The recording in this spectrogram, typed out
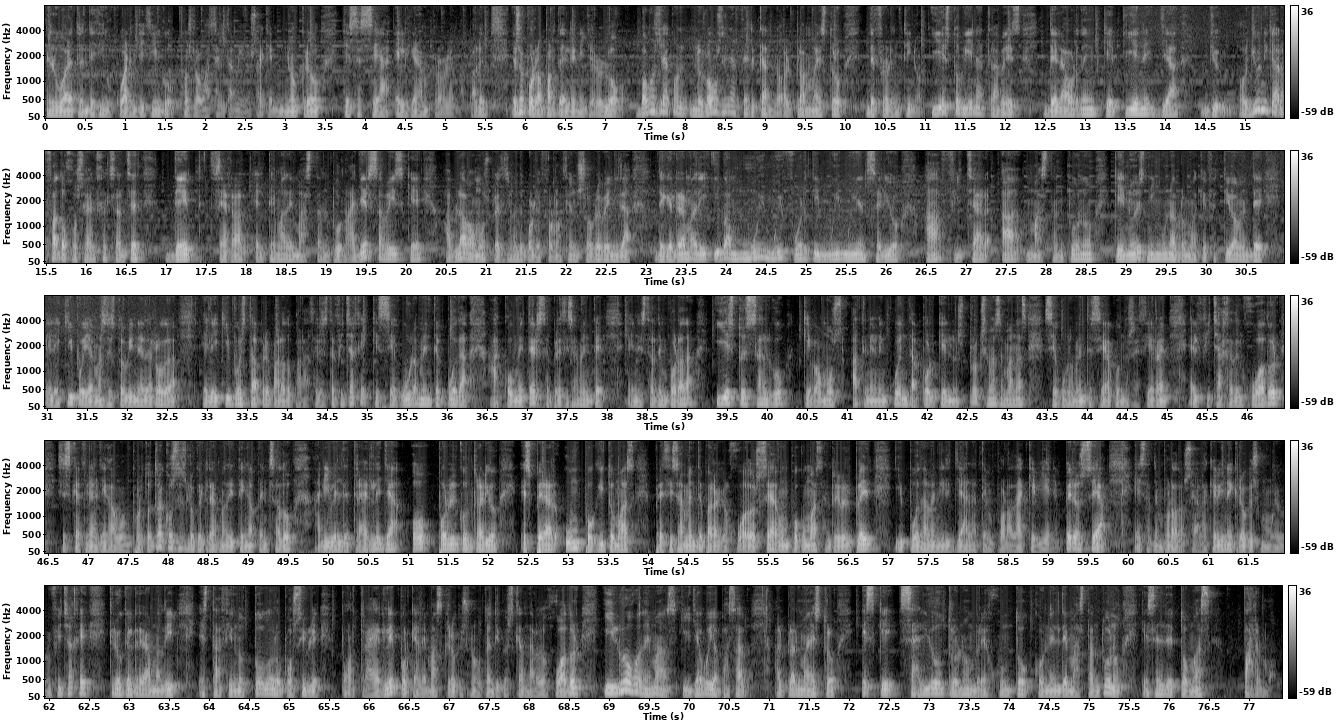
en lugar de 35, 45, pues lo va a hacer también. O sea que no creo que ese sea el gran problema, ¿vale? Eso por la parte del Enillero. Luego, vamos ya con, nos vamos a ir acercando al plan maestro de Florentino. Y esto viene a través de la orden que tiene ya o Juni Arfado José Ángel Sánchez de cerrar el tema de Mastantuono. Ayer sabéis que hablábamos precisamente por la información sobrevenida de que el Real Madrid iba muy muy fuerte y muy muy en serio a fichar a Mastantuono, que no es ninguna broma que efectivamente el equipo, y además esto viene de Rodra, el equipo está preparado para hacer este fichaje que seguramente pueda acometerse precisamente en esta temporada y esto es algo que vamos a tener en cuenta porque en las próximas semanas seguramente sea cuando se cierre el fichaje del jugador si es que al final llega a buen puerto. Otra cosa es lo que el Real Madrid tenga pensado a nivel de traerle ya o por el contrario esperar un poquito más precisamente para que el jugador se haga un poco más en River Plate y pueda venir ya la temporada que viene. Pero sea esta temporada o sea la que viene, creo que es un muy buen fichaje. Creo que el Real Madrid está haciendo todo lo posible por traerle, porque además creo que es un auténtico escándalo de jugador. Y luego además, y ya voy a pasar al plan maestro, es que salió otro nombre junto con el de Mastantuono, que es el de Tomás Parmo.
